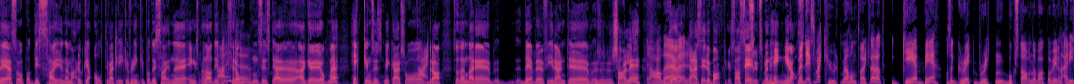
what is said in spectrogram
det jeg så på design De har jo ikke alltid vært like flinke på å designe engelskmennene. De, Nei, det- fronten syns de er, er gøy å jobbe med. Hekken syns de ikke er så Nei. bra. Så den derre DB4-eren til Charlie, Ja, det den, er der ser du baklysa. Ser ut som en henger, altså. Men det som er kult med håndverket er at GB, altså Great Britain-bokstavene bak på bilen, er i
